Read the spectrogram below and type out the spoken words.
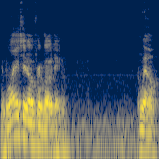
And why is it overloading? Well,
